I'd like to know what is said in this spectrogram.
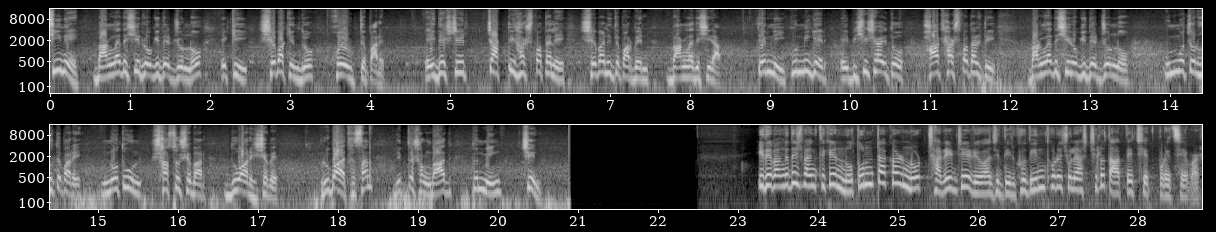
চীনে বাংলাদেশি রোগীদের জন্য একটি সেবা কেন্দ্র হয়ে উঠতে পারে। এই দেশটির চারটি হাসপাতালে সেবা নিতে পারবেন বাংলাদেশিরা। তেমনি কুনমিংয়ের এই বিশেষায়িত হার্ট হাসপাতালটি বাংলাদেশি রোগীদের জন্য উন্মোচন হতে পারে নতুন স্বাস্থ্যসেবার দুয়ার হিসেবে। রুবায়ত হাসান, দীপ্ত সংবাদ, কুনমিং, চীন। ঈদে বাংলাদেশ ব্যাংক থেকে নতুন টাকার নোট ছাড়ের যে রেওয়াজ দীর্ঘদিন ধরে চলে আসছিল, তাতে ছেদ পড়েছে এবার।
